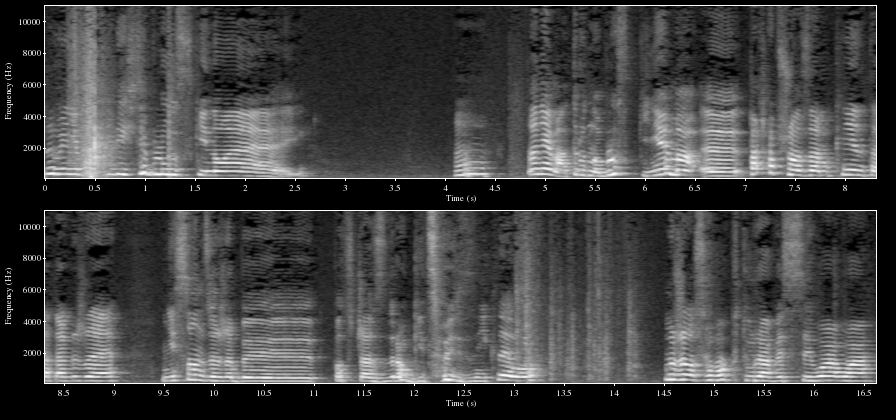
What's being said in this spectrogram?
Że mi nie płaciliście bluzki, no ej. Hmm. No nie ma, trudno, bluzki nie ma. E, paczka przyszła zamknięta, także nie sądzę, żeby podczas drogi coś zniknęło. Może osoba, która wysyłała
